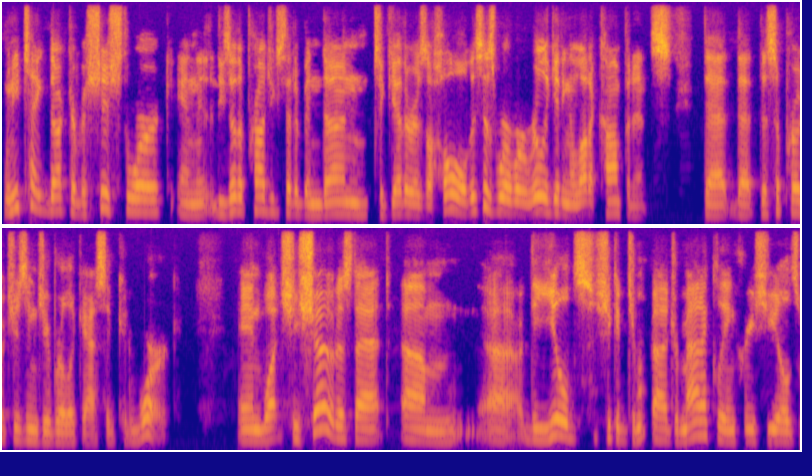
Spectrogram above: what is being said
when you take Dr. Vashisth's work and these other projects that have been done together as a whole, this is where we're really getting a lot of confidence that that this approach using gibberellic acid could work. And what she showed is that um, uh, the yields, she could dr- uh, dramatically increase yields,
